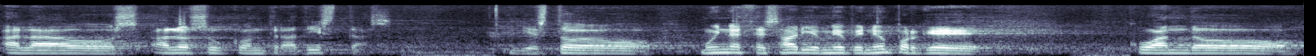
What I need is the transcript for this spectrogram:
a los, a los subcontratistas. Y esto muy necesario, en mi opinión, porque cuando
